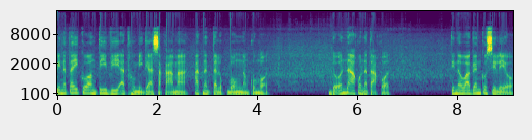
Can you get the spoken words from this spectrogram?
Pinatay ko ang TV at humiga sa kama at nagtalukbong ng kumot. Doon na ako natakot. Tinawagan ko si Leo,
